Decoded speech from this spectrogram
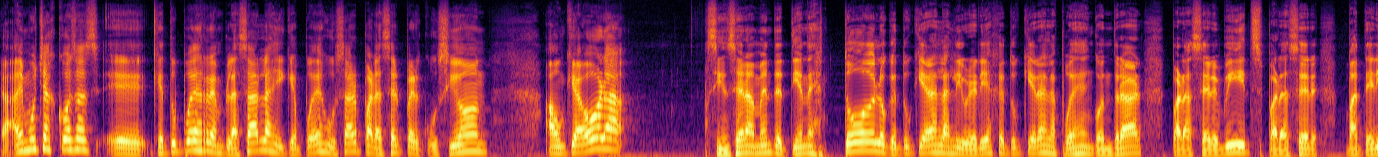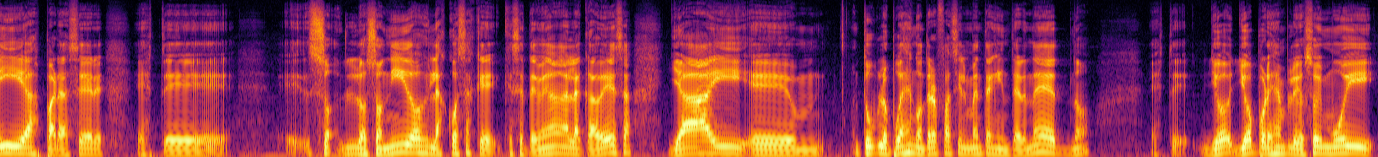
Hay muchas cosas eh, que tú puedes reemplazarlas y que puedes usar para hacer percusión. Aunque ahora, sinceramente, tienes todo lo que tú quieras, las librerías que tú quieras, las puedes encontrar para hacer beats, para hacer baterías, para hacer este eh, los sonidos las cosas que, se te vengan a la cabeza. Ya hay, em, tú lo puedes encontrar fácilmente en internet, ¿no? Este, yo, yo, por ejemplo, yo soy muy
